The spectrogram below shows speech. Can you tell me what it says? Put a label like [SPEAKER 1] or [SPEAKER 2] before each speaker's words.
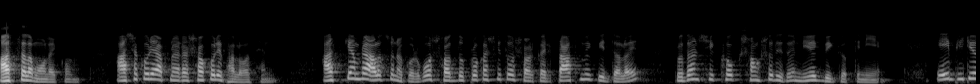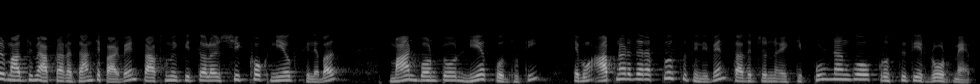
[SPEAKER 1] আসসালামু আলাইকুম। আশা করি আপনারা সকলে ভালো আছেন। আজকে আমরা আলোচনা করব সদ্য প্রকাশিত সরকারি প্রাথমিক বিদ্যালয়ে প্রধান শিক্ষক সংশোধিত নিয়োগ বিজ্ঞপ্তি নিয়ে। এই ভিডিওর মাধ্যমে আপনারা জানতে পারবেন প্রাথমিক বিদ্যালয়ের শিক্ষক নিয়োগ সিলেবাস, মান বন্টন, নিয়োগ পদ্ধতি এবং আপনারা যারা প্রস্তুতি নেবেন তাদের জন্য একটি পূর্ণাঙ্গ প্রস্তুতির রোড ম্যাপ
